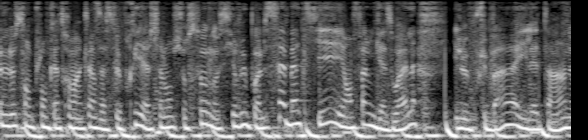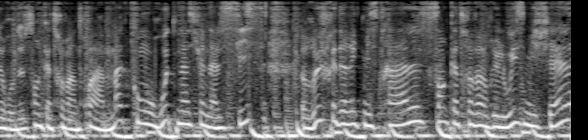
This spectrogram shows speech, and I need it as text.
le samplon 95 à ce prix à Chalon-sur-Saône, aussi rue Paul Sabatier et enfin le gasoil. Et le plus bas, il est à 1,283€ à Mâcon, route nationale 6, rue Frédéric Mistral, 180 rue Louise Michel,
